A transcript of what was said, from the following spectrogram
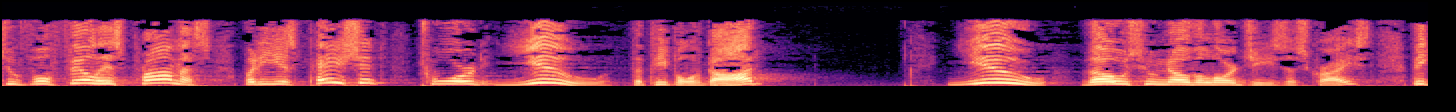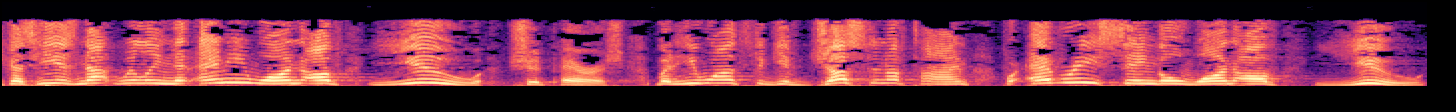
to fulfill His promise, but He is patient toward you, the people of God. You, those who know the Lord Jesus Christ, because He is not willing that any one of you should perish, but He wants to give just enough time for every single one of you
